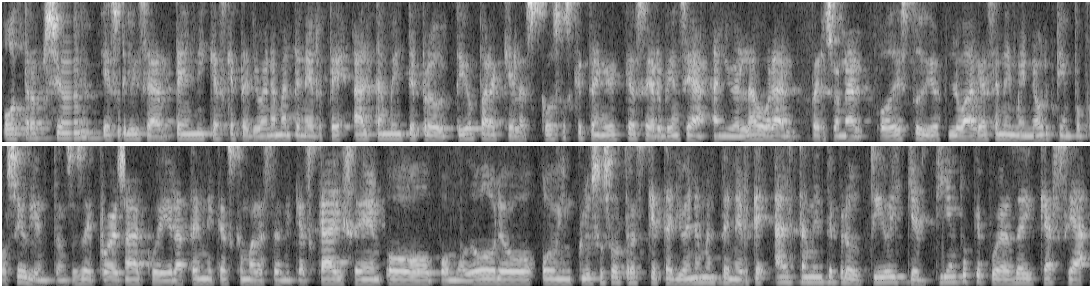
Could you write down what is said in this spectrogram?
Otra opción es utilizar técnicas que te ayuden a mantenerte altamente productivo para que las cosas que tengas que hacer, bien sea a nivel laboral, personal o de estudio, lo hagas en el menor tiempo posible. Entonces ahí puedes acudir a técnicas como las técnicas Kaizen o Pomodoro o incluso otras que te ayuden a mantenerte altamente productivo y que el tiempo que puedas dedicar sea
